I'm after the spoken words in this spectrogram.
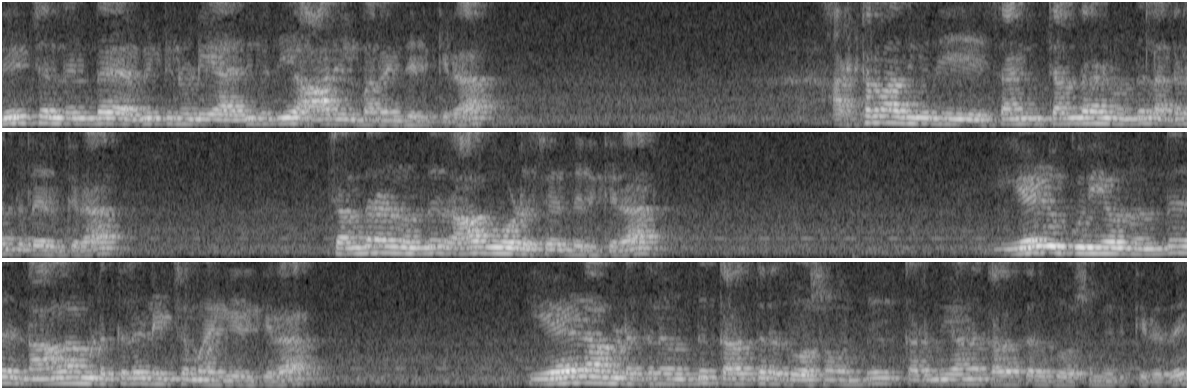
நீச்சல் நின்ற வீட்டினுடைய அதிபதி ஆறில் மறைந்திருக்கிறார். அஷ்டமாதிபதி சன் சந்திரன் வந்து லக்னத்தில் இருக்கிறார். சந்திரன் வந்து ராகுவோடு சேர்ந்து இருக்கிறார் ஏழுக்குரியவன் வந்து நாலாம் இடத்துல நீச்சமாகி இருக்கிறார். ஏழாம் இடத்துல வந்து கலத்தர தோஷம் வந்து கடுமையான கலத்தர தோஷம் இருக்கிறது.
